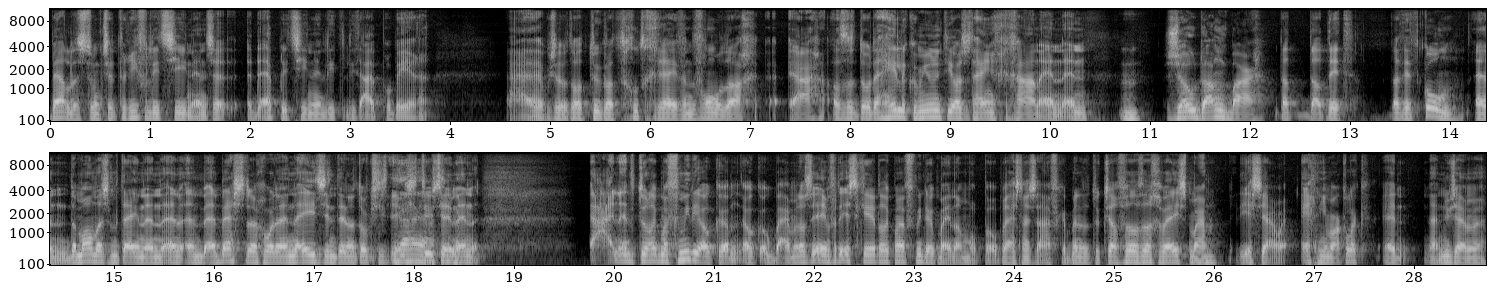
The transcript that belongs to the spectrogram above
bellen. Dus toen ik ze het rieven liet zien en ze de app liet zien en liet, liet uitproberen, ja, heb ik ze natuurlijk wat goed gegeven. de volgende dag, ja, als het door de hele community was het heen gegaan en, en mm. zo dankbaar dat, dat dit dat dit kon. En de man is meteen een, een, een beste geworden, een agent en een toxische ja, ja, en, ja, en toen had ik mijn familie ook, eh, ook, ook bij me. Dat is een van de eerste keer dat ik mijn familie ook meenam op, op reis naar Zuid-Afrika. Ik ben natuurlijk zelf heel veel geweest, maar mm de eerste jaar waren echt niet makkelijk. En nou, nu zijn we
